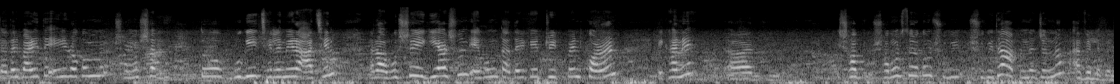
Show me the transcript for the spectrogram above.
যাদের বাড়িতে এই রকম সমস্যাভুক্তভোগী ছেলেমেয়েরা আছেন, তারা অবশ্যই এগিয়ে আসুন এবং তাদেরকে ট্রিটমেন্ট করান। এখানে সব সমস্ত রকম সুবি- সুবিধা আপনার জন্য অ্যাভেলেবেল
